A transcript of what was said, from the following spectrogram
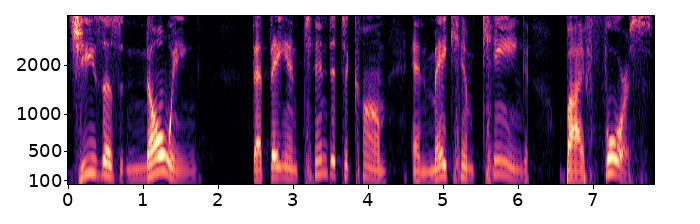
Jesus, knowing that they intended to come and make him king by force,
